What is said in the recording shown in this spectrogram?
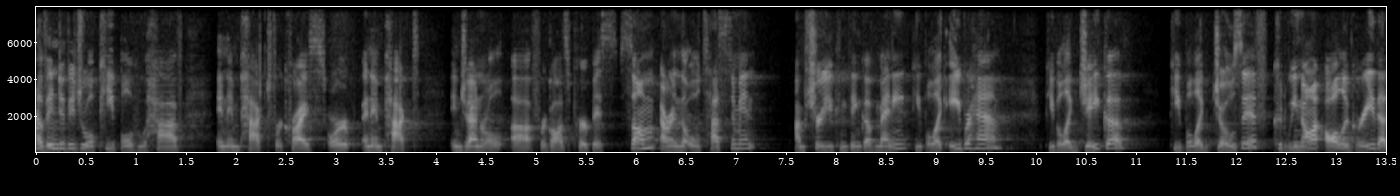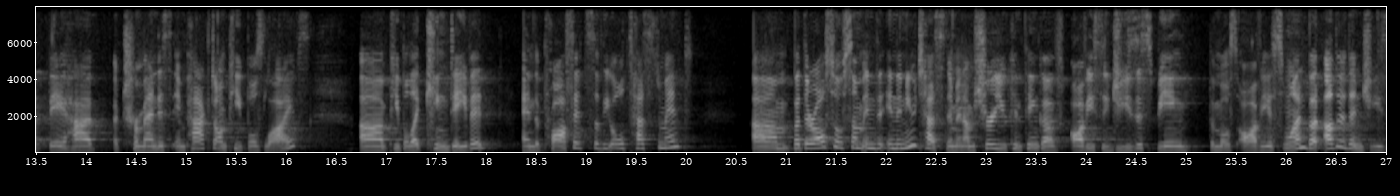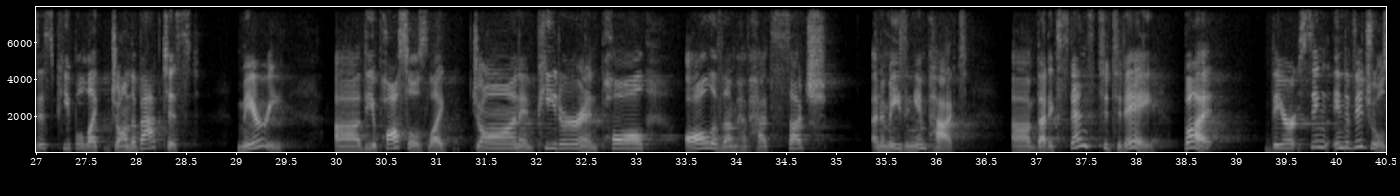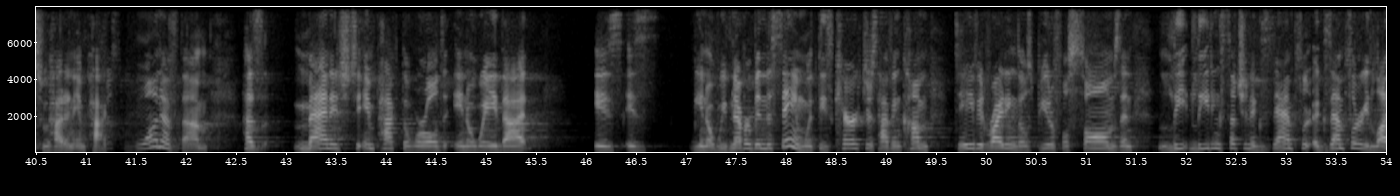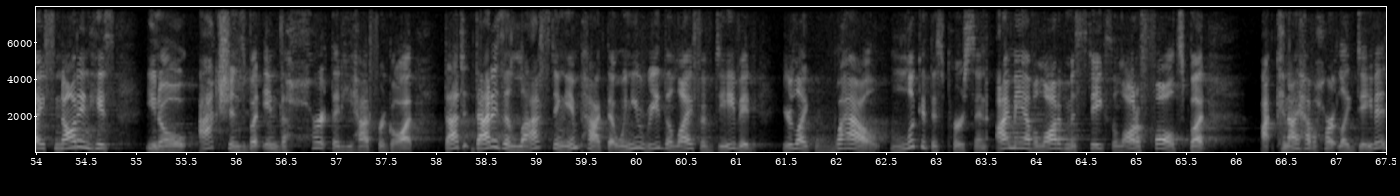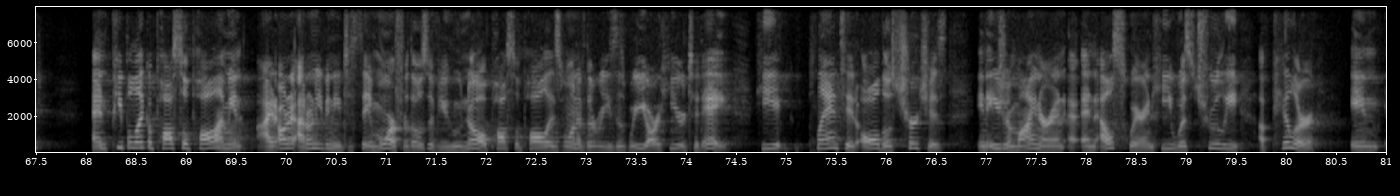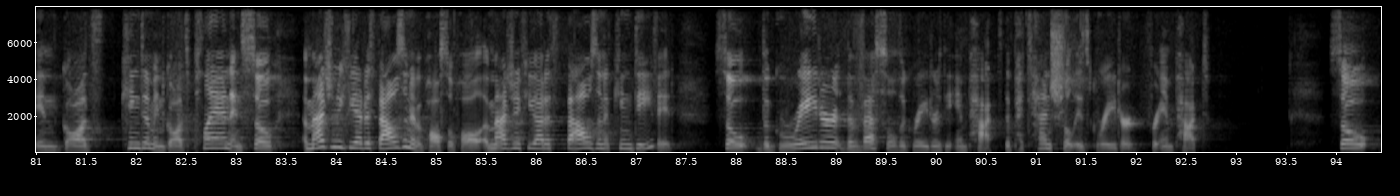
of individual people who have an impact for Christ or an impact in general uh, for God's purpose. Some are in the Old Testament. I'm sure you can think of many people like Abraham, people like Jacob, people like Joseph, could we not all agree that they had a tremendous impact on people's lives? Uh, people like King David and the prophets of the Old Testament. Um, but there are also some in the, in the New Testament. I'm sure you can think of, obviously, Jesus being the most obvious one, but other than Jesus, people like John the Baptist, Mary, uh, the apostles like John and Peter and Paul, all of them have had such an amazing impact uh, that extends to today. But they're individuals who had an impact. One of them has managed to impact the world in a way that is, is you know, we've never been the same with these characters having come, David writing those beautiful psalms and le- leading such an exemplar, exemplary life, not in his, you know, actions, but in the heart that he had for God. that, that is a lasting impact that when you read the life of David, you're like, wow, look at this person. I may have a lot of mistakes, a lot of faults, but can I have a heart like David? And people like Apostle Paul, I mean, I don't, I don't even need to say more. For those of you who know, Apostle Paul is one of the reasons we are here today. He planted all those churches in Asia Minor and, and elsewhere, and he was truly a pillar in, in God's kingdom, in God's plan. And so imagine if you had a thousand of Apostle Paul. Imagine if you had a thousand of King David. So the greater the vessel, the greater the impact. The potential is greater for impact. So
